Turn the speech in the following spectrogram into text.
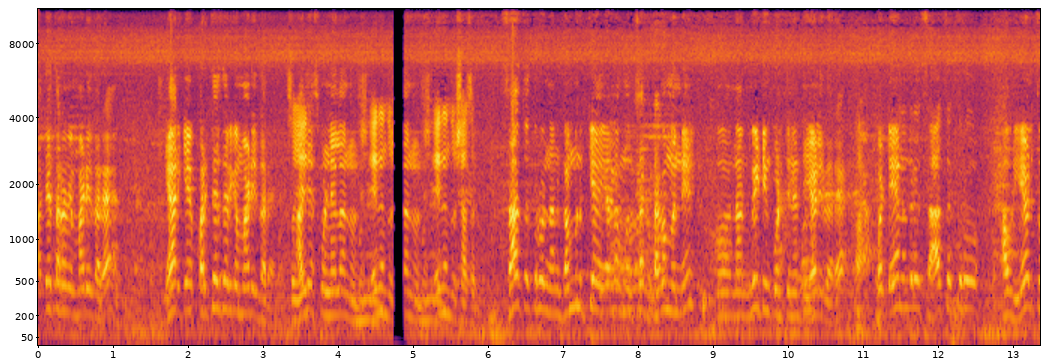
ಅದೇ ತರನೇ ಮಾಡಿದ್ದಾರೆ. ಯಾರಿಗೆ ಪರ್ಚೇಸರ್ಗೆ ಮಾಡಿದ್ದಾರೆ. ಶಾಸಕರು? ಶಾಸಕರು ನನ್ನ ಗಮನಕ್ಕೆ ಎಲ್ಲ ಒಂದ್ಸರಿ ತಗೊಂಬನ್ನಿ. ನಾನು ಮೀಟಿಂಗ್ ಕೊಡ್ತೀನಿ ಅಂತ ಹೇಳಿದ್ದಾರೆ. ಬಟ್ ಏನಂದ್ರೆ ಶಾಸಕರು ಅವ್ರು ಹೇಳ್ತಾ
